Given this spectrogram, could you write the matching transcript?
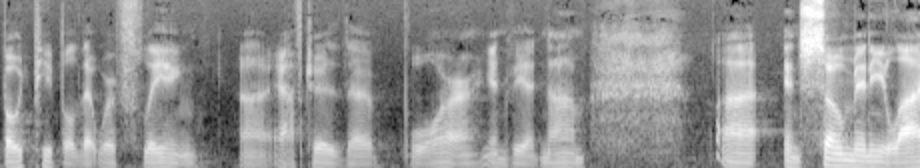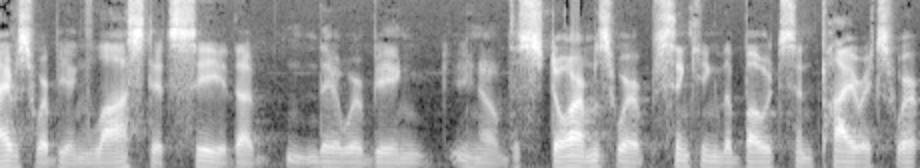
boat people that were fleeing uh, after the war in Vietnam. Uh, and so many lives were being lost at sea. The, they were being, you know, the storms were sinking the boats, and pirates were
